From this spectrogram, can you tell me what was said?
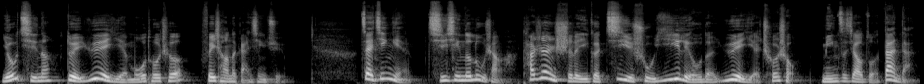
尤其呢对越野摩托车非常的感兴趣。在今年骑行的路上啊，他认识了一个技术一流的越野车手，名字叫做蛋蛋。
